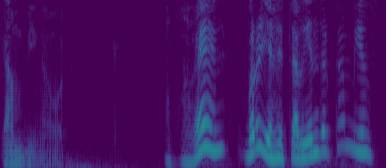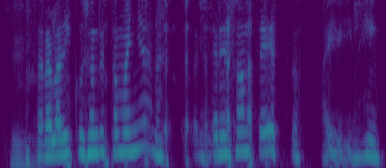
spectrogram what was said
cambien ahora. Vamos a ver. Bueno, ya se está viendo el cambio. Sí. Esa era la discusión de esta mañana. Está interesante esto. Ay, Virgen.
